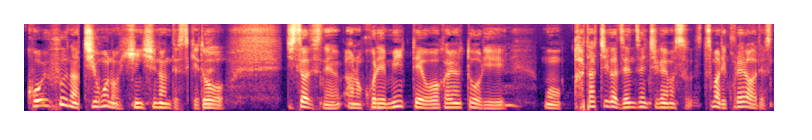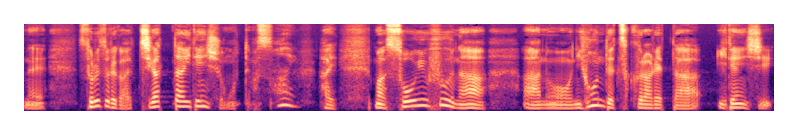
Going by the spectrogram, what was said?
こういうふうな地方の品種なんですけど、はい、実はですねあのこれ見てお分かりの通り、うん、もう形が全然違います。つまりこれらはですねそれぞれが違った遺伝子を持ってます、はい、はい、まあ、そういうふうなあの日本で作られた遺伝子、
